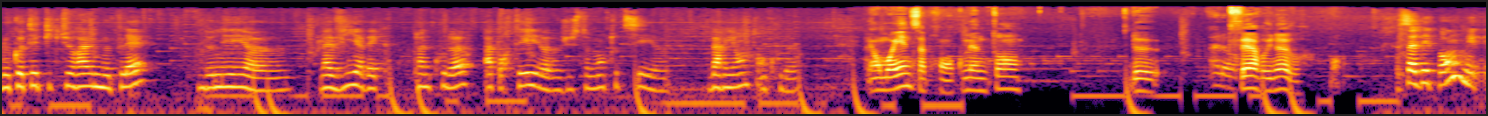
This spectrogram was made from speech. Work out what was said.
Le côté pictural me plaît. Donner euh, la vie avec plein de couleurs, apporter justement toutes ces variantes en couleurs. Et en moyenne, ça prend combien de temps de Alors, faire une œuvre? Bon, ça dépend, mais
